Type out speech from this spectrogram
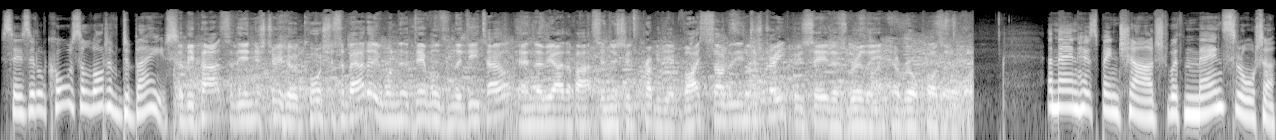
says it'll cause a lot of debate. There'll be parts of the industry who are cautious about it, who want the devil's in the detail, and there'll be other parts of the industry, probably the advice side of the industry, who see it as really a real positive. A man has been charged with manslaughter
